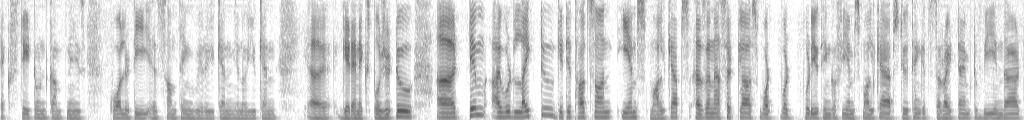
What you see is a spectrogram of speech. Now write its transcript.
ex state owned companies quality is something where you can you know you can uh, get an exposure to. Uh, Tim, I would like to get your thoughts on EM small caps as an asset class. What what what do you think of EM small caps? Do you think it's the right time to be in that?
